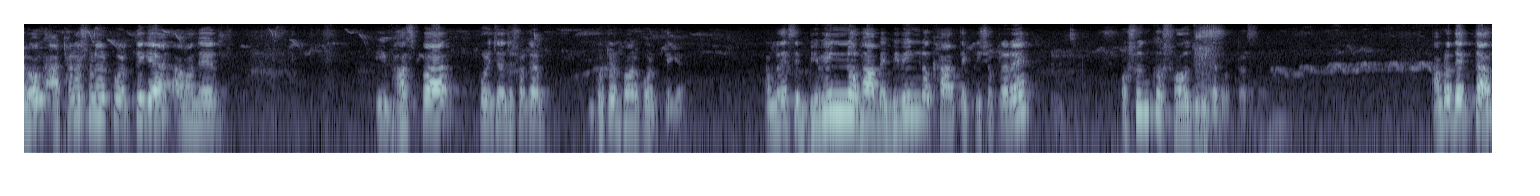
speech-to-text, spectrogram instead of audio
এবং আঠারো সালের পর থেকে আমাদের এই ভাজপা পরিচালিত সরকার গঠন হওয়ার পর থেকে আমরা দেখছি বিভিন্নভাবে, বিভিন্ন খাতে কৃষকরা অসংখ্য সহযোগিতা করতেছে। আমরা দেখতাম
